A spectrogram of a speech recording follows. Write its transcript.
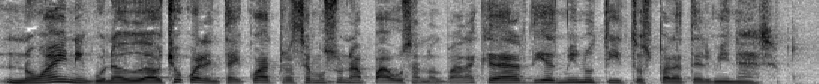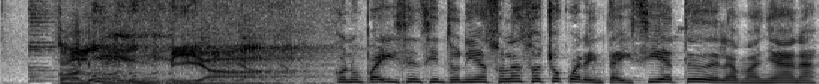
no hay ninguna duda. 8.44, hacemos una pausa, nos van a quedar 10 minutitos para terminar. Colombia. Con un país en sintonía, son las 8.47 de la mañana.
